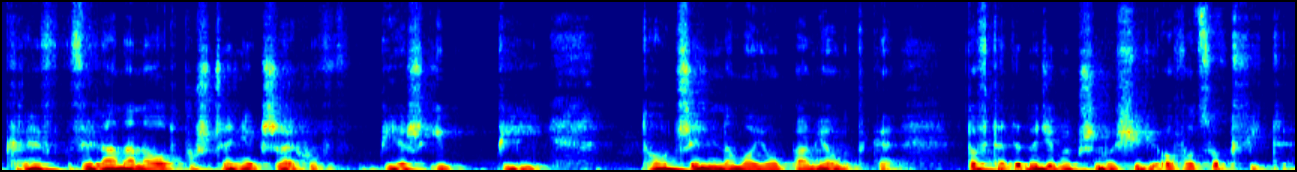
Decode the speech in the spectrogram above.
krew wylana na odpuszczenie grzechów, bierz i pij, to czyń na moją pamiątkę, to wtedy będziemy przynosili owoc obfity.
